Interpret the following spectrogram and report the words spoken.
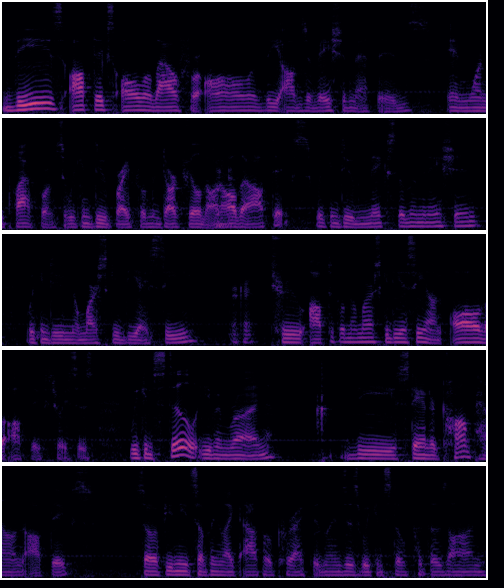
These optics all allow for all of the observation methods in one platform. So we can do bright field and dark field on Okay. all the optics. We can do mixed illumination. We can do Nomarski DIC, Okay. true optical Nomarski DIC on all the optics choices. We can still even run the standard compound optics. So if you need something like apo-corrected lenses, we can still put those on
